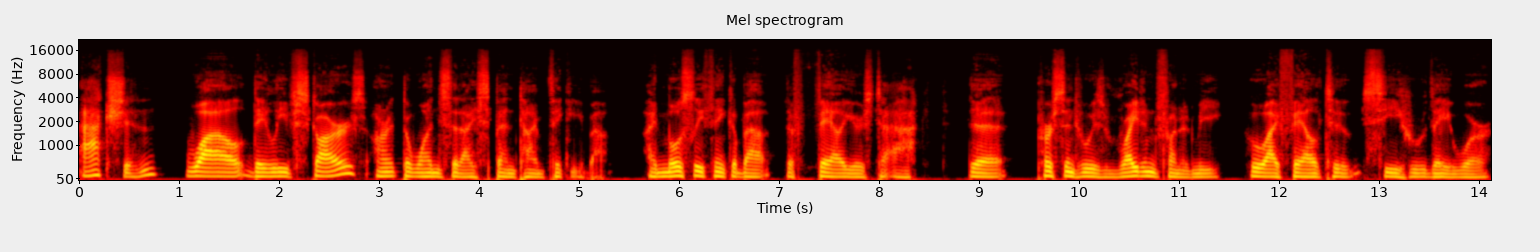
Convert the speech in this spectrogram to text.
action, while they leave scars, aren't the ones that I spend time thinking about. I mostly think about the failures to act, the person who is right in front of me, who I failed to see who they were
